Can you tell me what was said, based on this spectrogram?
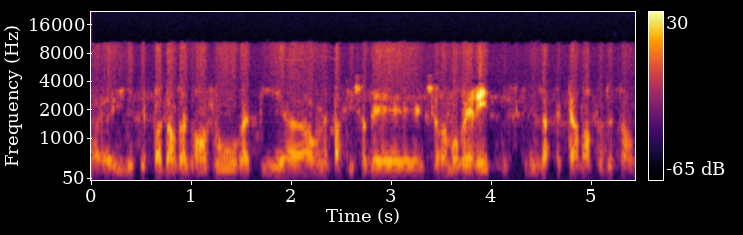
euh, il n'était pas dans un grand jour. Et puis, euh, on est parti sur, des, sur un mauvais rythme, ce qui nous a fait perdre un peu de temps.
